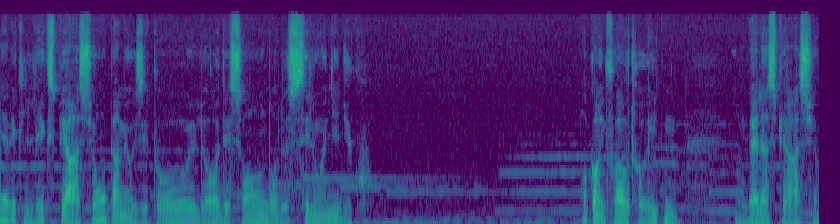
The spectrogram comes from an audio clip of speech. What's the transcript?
Et avec l'expiration, on permet aux épaules de redescendre, de s'éloigner du cou. Encore une fois, votre rythme, une belle inspiration.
